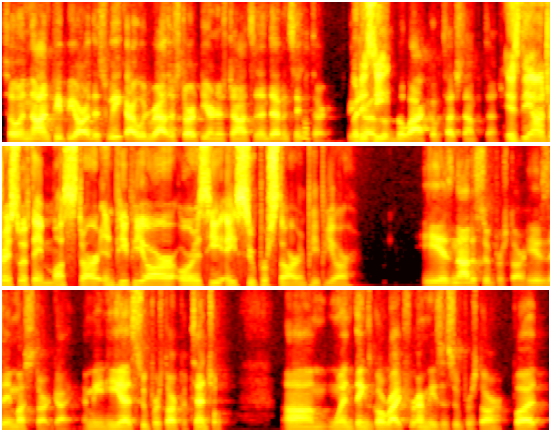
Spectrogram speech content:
So in non PPR this week, I would rather start D'Ernest Johnson and Devin Singletary But because is he- of the lack of touchdown potential. Is D'Andre Swift a must start in PPR or is he a superstar in PPR? he is not a superstar. He is a must start guy. I mean, he has superstar potential. Um, when things go right for him, he's a superstar. But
